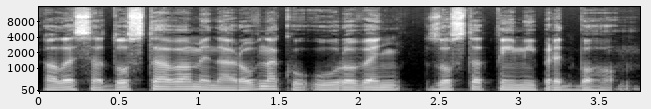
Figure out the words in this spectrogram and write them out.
ale sa dostávame na rovnakú úroveň s ostatnými pred Bohom.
